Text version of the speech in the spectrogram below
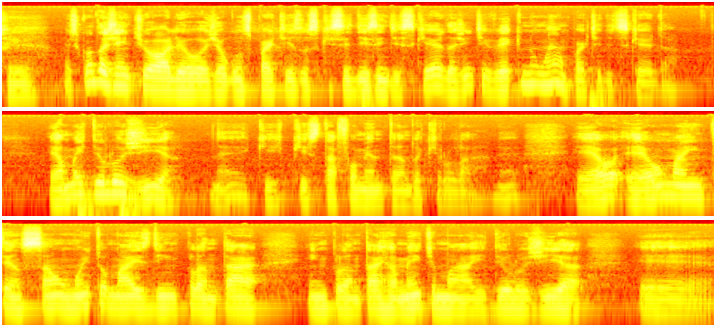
Sim. Mas quando a gente olha hoje alguns partidos que se dizem de esquerda, a gente vê que não é um partido de esquerda. É uma ideologia né, que, que está fomentando aquilo lá. Né? É, é uma intenção muito mais de implantar, implantar realmente uma ideologia é,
